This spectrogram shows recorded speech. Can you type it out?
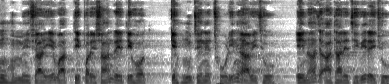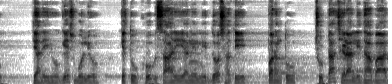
હું હંમેશા એ વાતથી પરેશાન રહેતી હોત કે હું જેને છોડીને આવી છું, એના જ આધારે જીવી રહી છું. ત્યારે યોગેશ બોલ્યો કે તું ખૂબ સારી અને નિર્દોષ હતી, પરંતુ છૂટાછેડા લીધા બાદ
